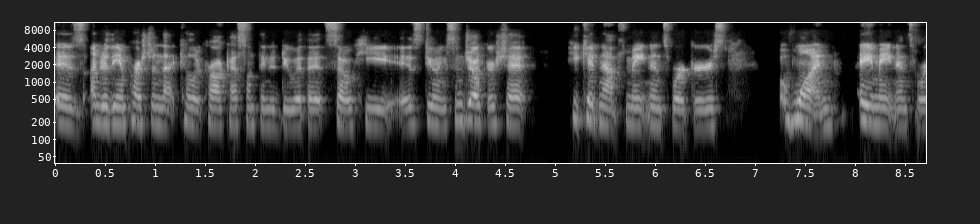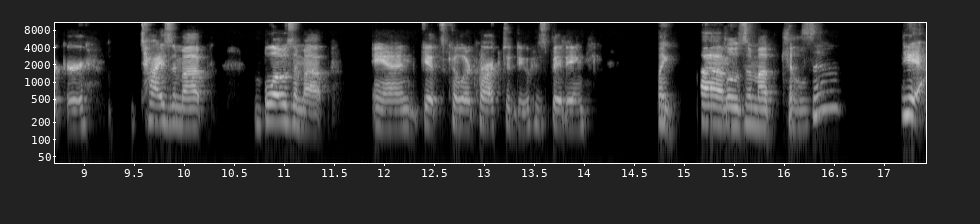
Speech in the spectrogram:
is under the impression that Killer Croc has something to do with it, so he is doing some Joker shit. He kidnaps maintenance workers. One, a maintenance worker, ties him up, blows him up, and gets Killer Croc to do his bidding. Um, blows him up, kills him. yeah,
